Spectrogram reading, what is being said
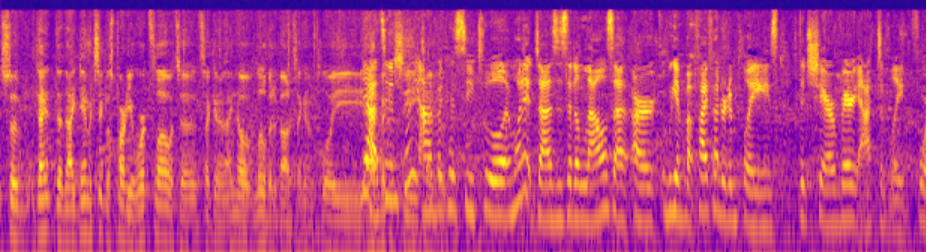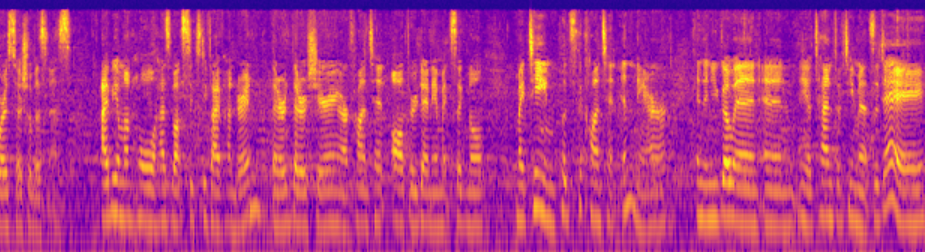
so the dynamic signal is part of your workflow. It's a, it's like a, I know a little bit about it. It's like an employee advocacy. yeah, it's an employee type of- advocacy tool, and what it does is it allows our- our, we have about 500 employees that share very actively for a social business. IBM on whole has about 6,500 that are, that are sharing our content all through Dynamic Signal. My team puts the content in there, and then you go in and you know 10, 15 minutes a day,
